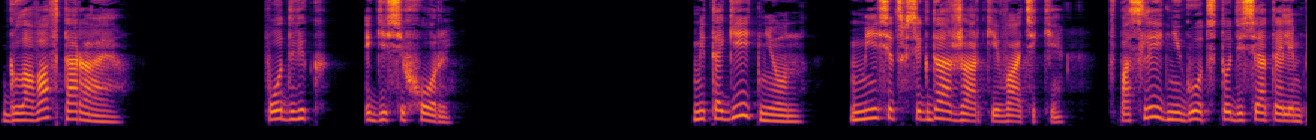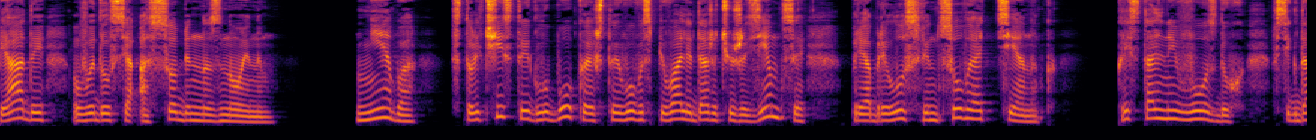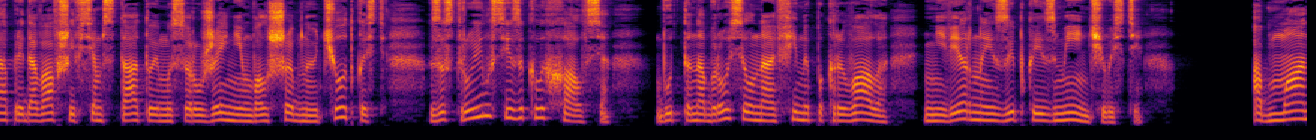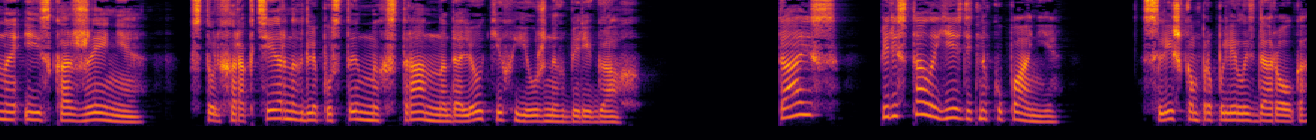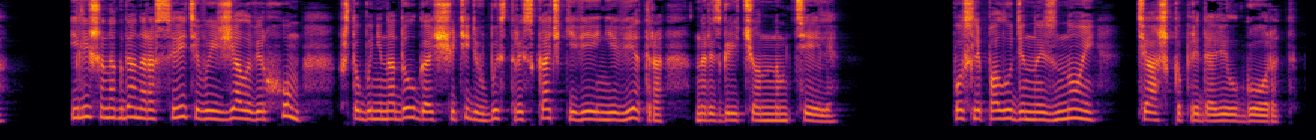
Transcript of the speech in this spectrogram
Глава вторая. Подвиг Эгисихоры. Метагейтнион – месяц всегда жаркий в Атике. В последний год 110-й Олимпиады выдался особенно знойным. Небо, столь чистое и глубокое, что его воспевали даже чужеземцы, приобрело свинцовый оттенок – Кристальный воздух, всегда придававший всем статуям и сооружениям волшебную четкость, заструился и заколыхался, будто набросил на Афины покрывало неверной и зыбкой изменчивости, обмана и искажения, столь характерных для пустынных стран на далеких южных берегах. Таис перестала ездить на купание. Слишком пропылилась дорога и лишь иногда на рассвете выезжала верхом, чтобы ненадолго ощутить в быстрой скачке веяние ветра на разгоряченном теле. После полуденной зной тяжко придавил город.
